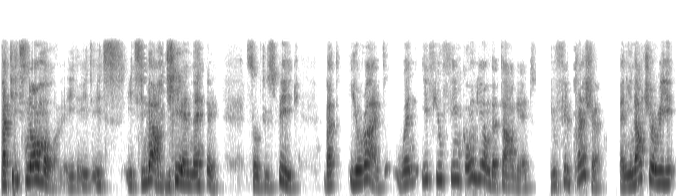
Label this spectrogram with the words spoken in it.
But it's normal. It, it, it's it's in our DNA, so to speak. But you're right. When if you think only on the target, you feel pressure. And in archery,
